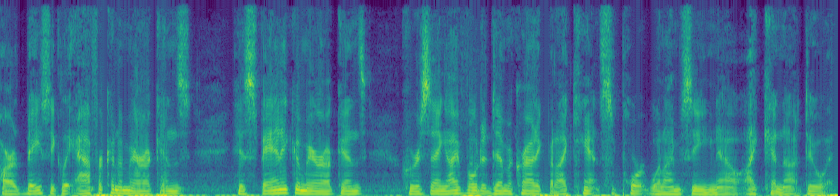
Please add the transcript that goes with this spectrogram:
are basically African Americans, Hispanic Americans who are saying I voted Democratic, but I can't support what I'm seeing now. I cannot do it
